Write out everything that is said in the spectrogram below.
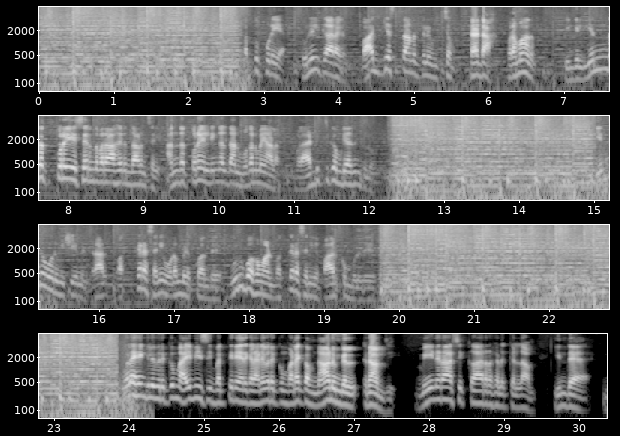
பத்துக்குடைய தொழில்காரகன் பாக்யஸ்தானத்திலே உச்சம். டாடா பிரமாதம். நீங்கள் எந்த துறையை சேர்ந்தவராக இருந்தாலும் சரி அந்த துறையில் நீங்கள் தான் முதன்மையாளர். உங்களை அடிச்சுக்க முடியாதுன்னு சொல்லுவோம். என்ன ஒரு விஷயம் என்றால் வக்கர சனி உடம்பில் உட்கார்ந்து குரு பகவான் வக்கர சனியை பார்க்கும் பொழுது உலகெங்கிலும் இருக்கும் ஐபிசி பக்திரியர்கள் அனைவருக்கும் வணக்கம். நான் உங்கள் ராம்ஜி. மீனராசிக்காரர்களுக்கெல்லாம் இந்த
